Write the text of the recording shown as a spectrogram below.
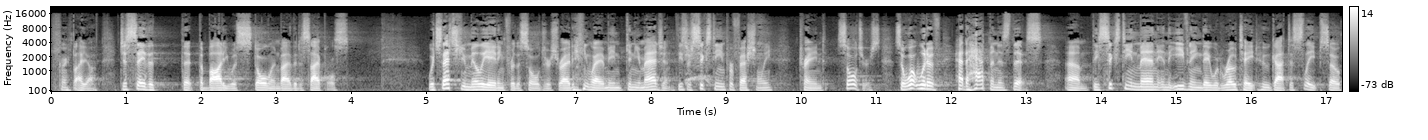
We're going to buy you off. Just say that that the body was stolen by the disciples. Which that's humiliating for the soldiers, right? Anyway, I mean, can you imagine? These are 16 professionally trained soldiers. So what would have had to happen is this. Um, these 16 men in the evening, they would rotate who got to sleep. So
